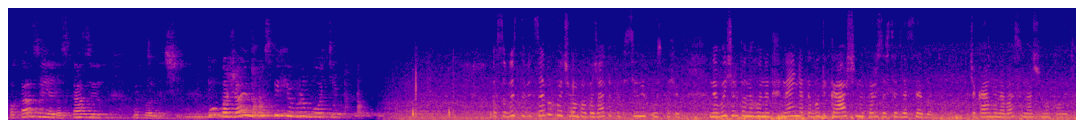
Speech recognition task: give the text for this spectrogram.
показує, розказують викладачі. Ну, бажаю успіхів в роботі. Особисто від себе хочу вам побажати професійних успіхів, невичерпаного натхнення та бути кращими перш за все для себе. Чекаємо на вас у нашому коледжі.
